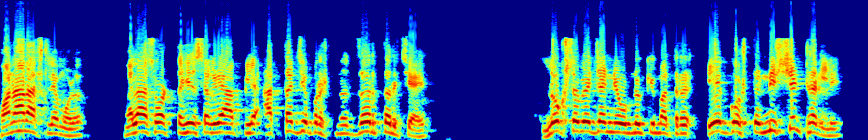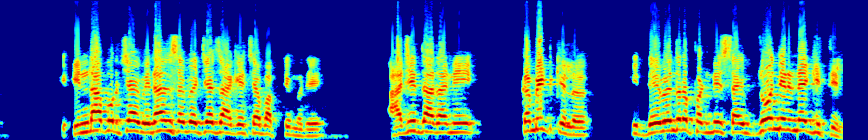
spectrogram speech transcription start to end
होणार असल्यामुळं मला असं वाटतं हे सगळे आपले आत्ताचे प्रश्न जर तरचे आहेत लोकसभेच्या निवडणुकी मात्र एक गोष्ट निश्चित ठरली की इंदापूरच्या विधानसभेच्या जागेच्या बाबतीमध्ये अजितदादांनी कमिट केलं की देवेंद्र फडणवीस साहेब जो निर्णय घेतील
